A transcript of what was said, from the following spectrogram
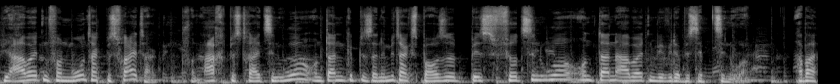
Wir arbeiten von Montag bis Freitag, von 8 bis 13 Uhr und dann gibt es eine Mittagspause bis 14 Uhr und dann arbeiten wir wieder bis 17 Uhr. Aber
